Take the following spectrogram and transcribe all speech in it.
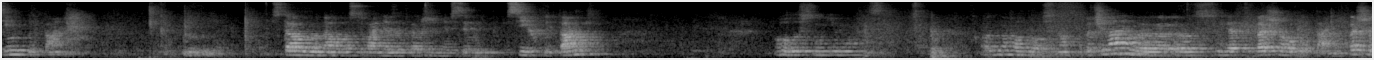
сім питань. Ставимо на голосування затвердження всіх, питань. Голосуємо. Одноголосно. Починаємо з першого питання. Перше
